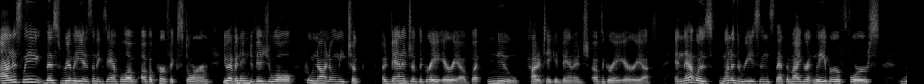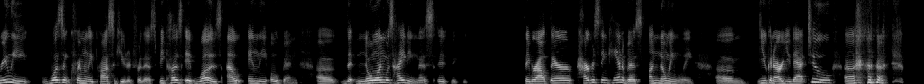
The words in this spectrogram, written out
honestly, this really is an example of of a perfect storm. You have an individual who not only took advantage of the gray area, but knew how to take advantage of the gray area. And that was one of the reasons that the migrant labor force really wasn't criminally prosecuted for this because it was out in the open. Uh, that no one was hiding this. It, they were out there harvesting cannabis unknowingly. Um, you can argue that too, uh,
